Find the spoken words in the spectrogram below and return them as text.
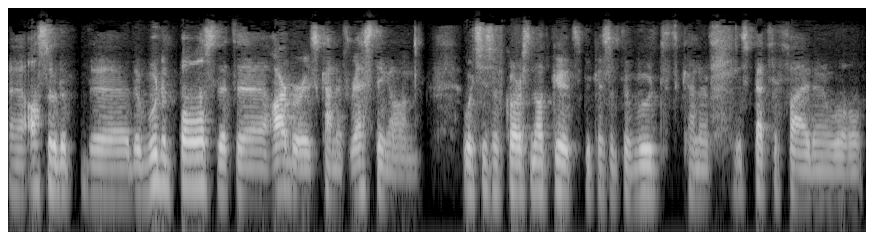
uh, also the, the, the, wooden poles that the harbor is kind of resting on, which is of course not good because of the wood kind of is petrified and will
